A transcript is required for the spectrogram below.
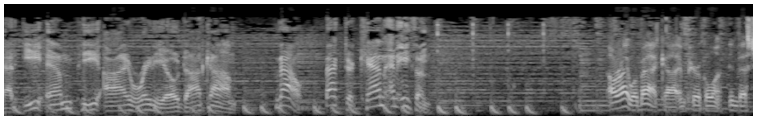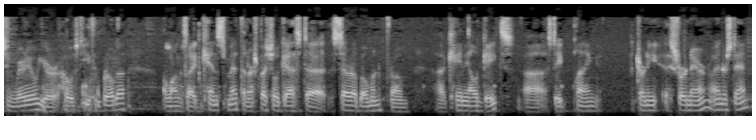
at empiradio.com. Now, back to Ken and Ethan. All right, we're back. Uh, Empirical Investing Radio, your host Ethan Broga alongside Ken Smith and our special guest, uh, Sarah Bowman from uh, K&L Gates, uh, estate planning attorney extraordinaire, I understand.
